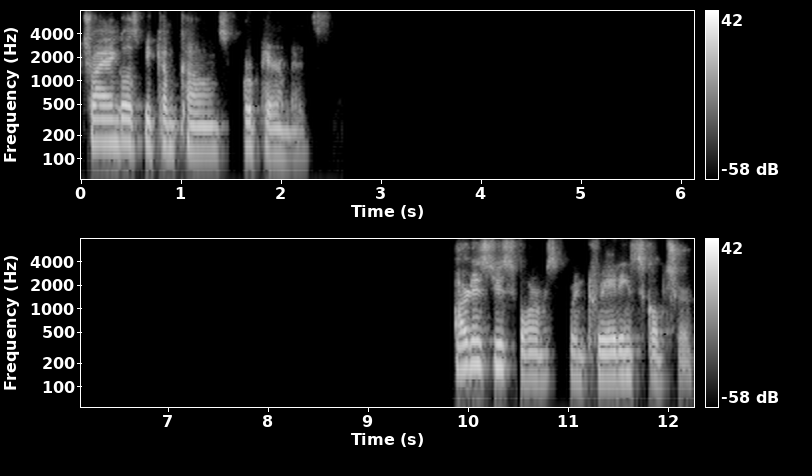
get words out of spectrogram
triangles become cones or pyramids. Artists use forms when creating sculpture.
